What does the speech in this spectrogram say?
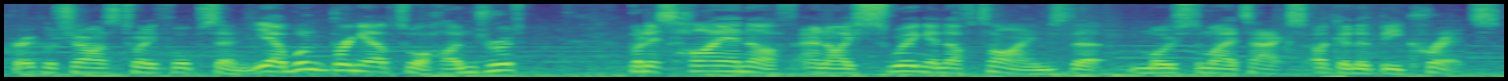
Critical chance 24%. Yeah, I wouldn't bring it up to 100, but it's high enough and I swing enough times that most of my attacks are going to be crits.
